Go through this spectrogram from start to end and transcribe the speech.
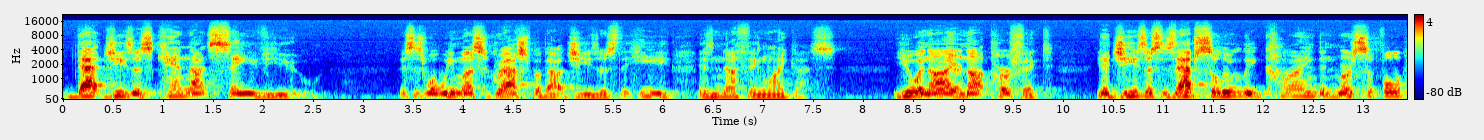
that Jesus cannot save you. This is what we must grasp about Jesus that he is nothing like us. You and I are not perfect, yet Jesus is absolutely kind and merciful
